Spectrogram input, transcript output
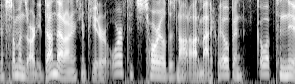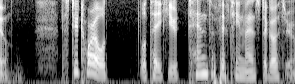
If someone's already done that on your computer, or if the tutorial does not automatically open, go up to New. This tutorial will will take you 10 to 15 minutes to go through.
